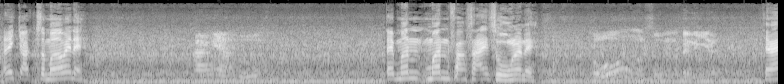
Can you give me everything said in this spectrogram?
อันนี้จอดเสมอไหมเนี่ยข้างเนี้ยสูงแต่เหมือนเหมือนฝั่งซ้ายสูงแล้วนี่สูงมันสูงเป็นอย่างนี้เลยใช่ไหม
